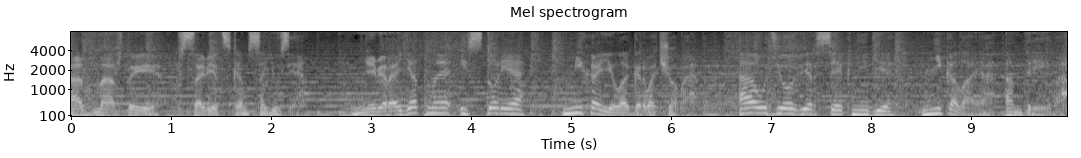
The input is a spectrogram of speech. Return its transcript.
Однажды в Советском Союзе. Невероятная история Михаила Горбачева. Аудиоверсия книги Николая Андреева.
